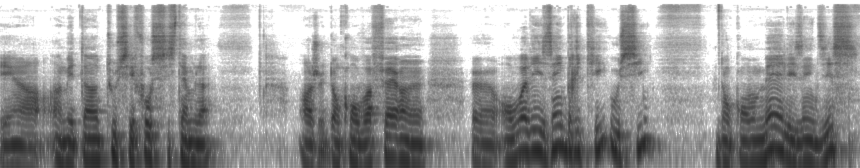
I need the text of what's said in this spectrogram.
et en, mettant tous ces faux systèmes-là en jeu. Donc, on va faire un, on va les imbriquer aussi. Donc, on met les indices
